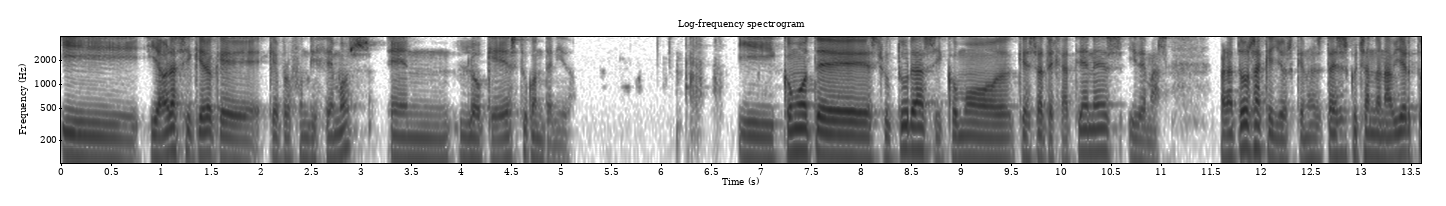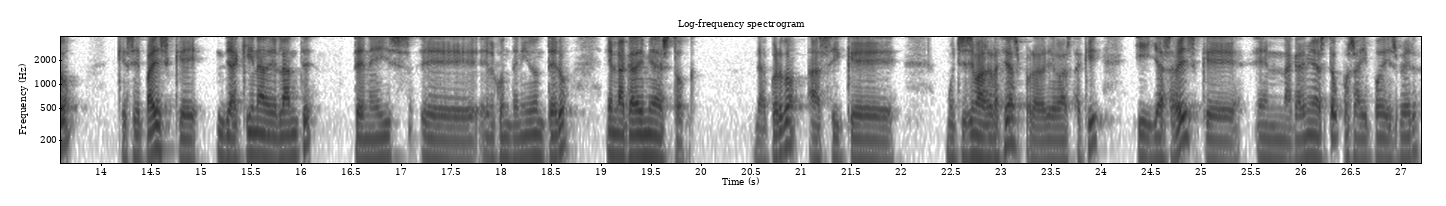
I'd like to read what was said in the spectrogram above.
y, y ahora sí quiero que, que profundicemos en lo que es tu contenido y cómo te estructuras y cómo, qué estrategia tienes y demás. Para todos aquellos que nos estáis escuchando en abierto, que sepáis que de aquí en adelante tenéis eh, el contenido entero en la Academia de Stock. ¿De acuerdo? Así que muchísimas gracias por haber llegado hasta aquí. Y ya sabéis que en la Academia de Stock, pues ahí podéis ver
